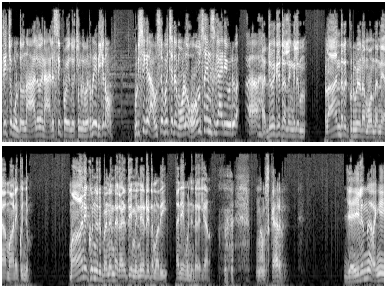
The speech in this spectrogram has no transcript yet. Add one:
അതെ കൊണ്ടുവന്ന ആലോചന അലസി പോയെന്ന് വെച്ച് നമ്മൾ വെറുതെ ഇരിക്കണോ? കുരിശിക്കൽ ഔസപ്പച്ചന്റെ മോൾ ഹോം സയൻസ് കാര്യം ഒരു അഡ്വക്കേറ്റ് അല്ലെങ്കിലും പ്ലാന്റർ കുരുവിയുടെ മോൻ തന്നെ ആ മാണിക്കുഞ്ഞും. മാണിക്കുഞ്ഞൊരു പെണ്ണിന്റെ കഴുത്തി മിന്നി കെട്ടിട്ട് മതി അനിയ കുഞ്ഞിന്റെ കല്യാണം. നമസ്കാരം. ജയിലിൽ നിന്ന് ഇറങ്ങി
